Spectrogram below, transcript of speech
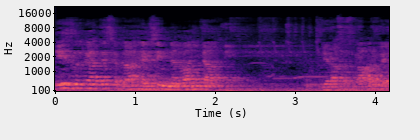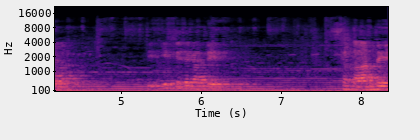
ਇਸ ਜਗ੍ਹਾ ਤੇ ਸਰਦਾਰ ਹਰੀ ਸਿੰਘ ਨਲਵਾ ਜੀ ਦਾ ਜਿਹੜਾ ਸੰਸਕਾਰ ਹੋਇਆ, ਤੇ ਇਸ ਜਗ੍ਹਾ ਤੇ ਸਰਕਾਰ ਦੇ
